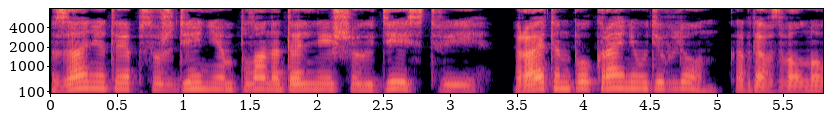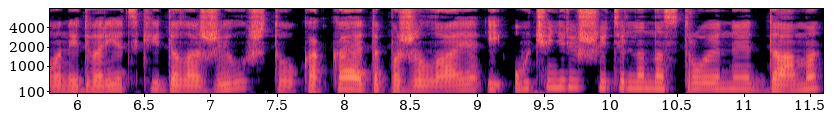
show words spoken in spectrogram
Занятый обсуждением плана дальнейших действий, Райтон был крайне удивлен, когда взволнованный дворецкий доложил, что какая-то пожилая и очень решительно настроенная дама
